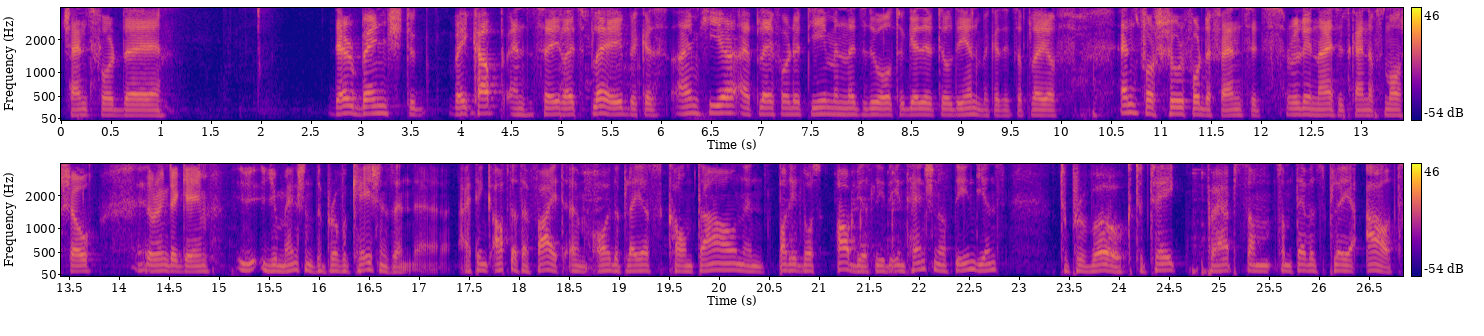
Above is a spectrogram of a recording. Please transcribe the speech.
chance for the their bench to wake up and say let's play because i'm here i play for the team and let's do all together till the end because it's a playoff. And for sure for the fans it's really nice. It's kind of small show yes. during the game. You, mentioned the provocations and uh, i think after the fight um, all the players calmed down and but it was obviously the intention of the indians to provoke to take perhaps some some devils player out.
